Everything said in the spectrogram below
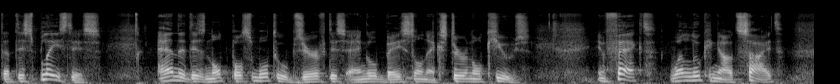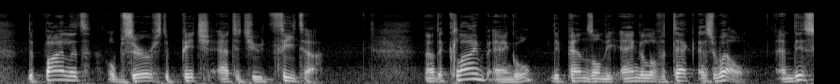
that displays this. And it is not possible to observe this angle based on external cues. In fact, when looking outside, the pilot observes the pitch attitude theta. Now the climb angle depends on the angle of attack as well, and this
